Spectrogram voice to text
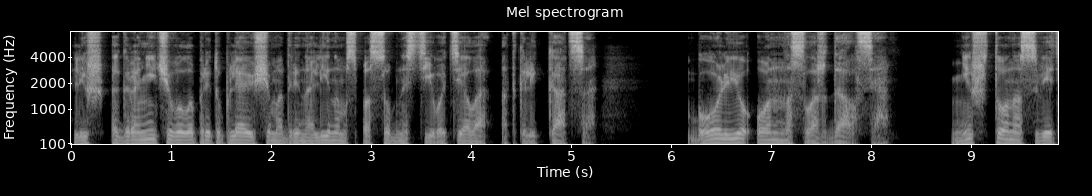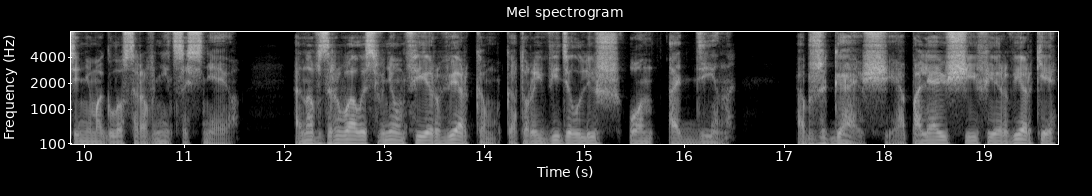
лишь ограничивала притупляющим адреналином способность его тела откликаться. Болью он наслаждался. Ничто на свете не могло сравниться с нею. Она взрывалась в нем фейерверком, который видел лишь он один. Обжигающие, опаляющие фейерверки,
